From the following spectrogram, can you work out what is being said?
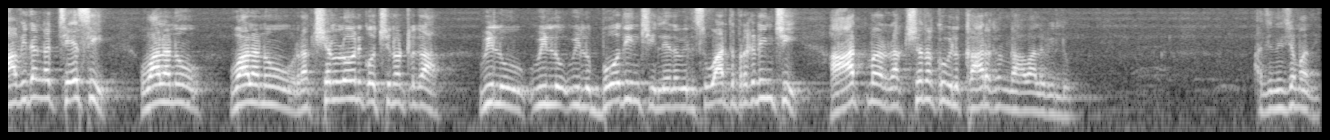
ఆ విధంగా చేసి వాళ్ళను వాళ్ళను రక్షణలోనికి వచ్చినట్లుగా వీళ్ళు వీళ్ళు వీళ్ళు బోధించి లేదా వీళ్ళు సువార్త ప్రకటించి ఆత్మ రక్షణకు వీళ్ళు కారకం కావాలి వీళ్ళు. అది నిజమది.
